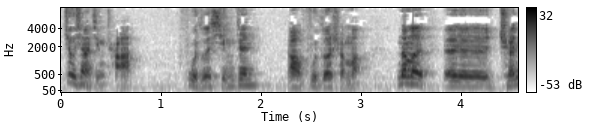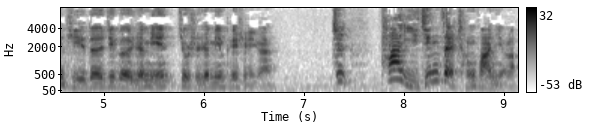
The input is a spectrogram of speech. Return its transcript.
就像警察，负责刑侦啊，负责什么？那么呃，全体的这个人民就是人民陪审员，这他已经在惩罚你了。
